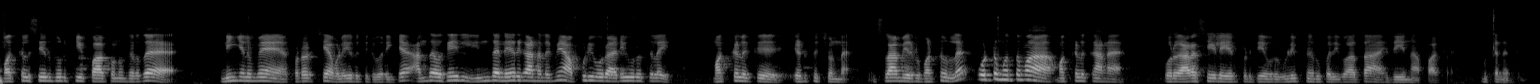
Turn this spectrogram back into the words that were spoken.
மக்கள் சீர்தூக்கி பார்க்கணுங்கிறத நீங்களுமே தொடர்ச்சியா வலியுறுத்திட்டு வரீங்க. அந்த வகையில் இந்த நேர்காணலுமே அப்படி ஒரு அறிவுறுத்தலை மக்களுக்கு எடுத்து சொன்ன இஸ்லாமியர்கள் மட்டும் இல்ல ஒட்டுமொத்தமா மக்களுக்கான ஒரு அரசியலை ஏற்படுத்திய ஒரு விழிப்புணர்வு பதிவாக தான் இதையும் நான் பார்க்குறேன். மிக்க நன்றி.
